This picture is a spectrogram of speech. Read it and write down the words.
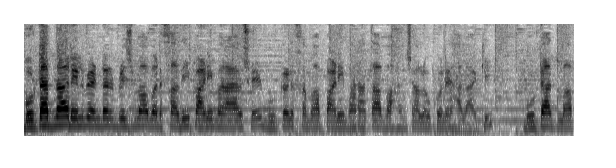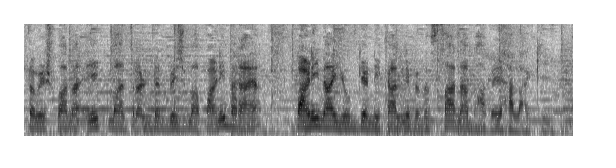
બોટાદના રેલવે અંડરબ્રિજમાં વરસાદી પાણી ભરાયો છે. ઘૂંટણસમા પાણી ભરાતા વાહન ચાલકોને હાલાકી. બોટાદમાં પ્રવેશવાના એકમાત્ર અંડરબ્રિજમાં પાણી ભરાયા. પાણીના યોગ્ય નિકાલની વ્યવસ્થાના ભાવે હાલાકી.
